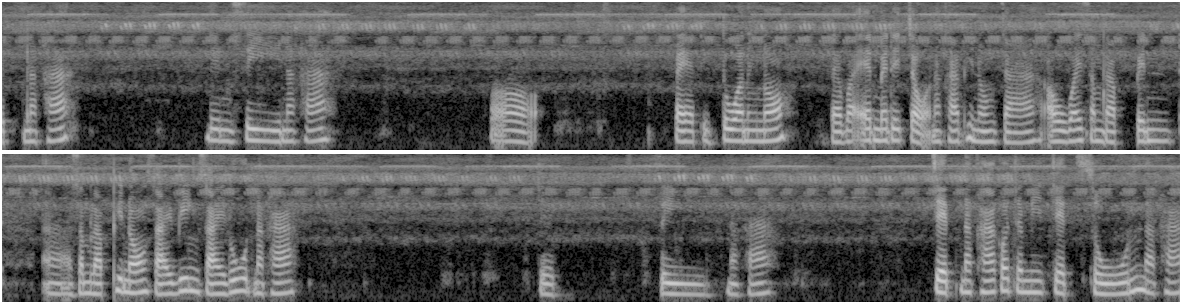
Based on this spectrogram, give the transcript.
7นะคะ เด่น4นะคะ ก็8อีกตัวหนึ่งเนาะ แต่ว่าแอดไม่ได้เจาะนะคะ พี่น้องจ๋า เอาไว้สำหรับเป็นสำหรับพี่น้องสายวิ่งสายรูดนะคะ เจ็ดสี่นะคะเจ็ดนะคะก็จะมีเจ็ดศูนย์นะคะ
